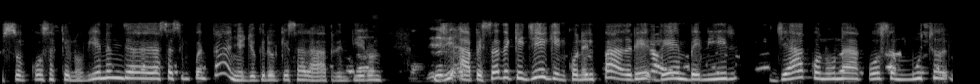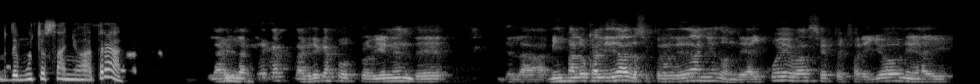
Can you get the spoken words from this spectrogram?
son cosas que no vienen de hace 50 años. Yo creo que esas las aprendieron, a pesar de que lleguen con el padre, deben venir ya con una cosa mucho, de muchos años atrás las, grecas, provienen de, la misma localidad, de los sectores de daño, donde hay cuevas, ¿cierto? Hay farellones, hay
